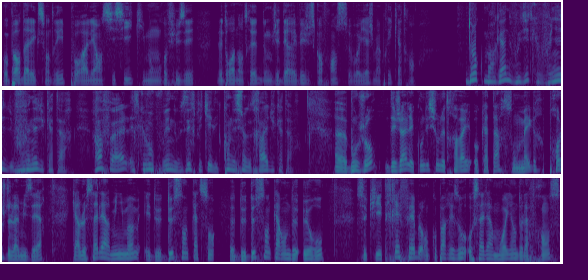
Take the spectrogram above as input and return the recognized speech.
au port d'Alexandrie pour aller en Sicile qui m'ont refusé le droit d'entrée, donc j'ai dérivé jusqu'en France. Ce voyage m'a pris 4 ans. Donc Morgan, vous dites que vous venez, du Qatar. Raphaël, est-ce que vous pouvez nous expliquer les conditions de travail du Qatar? Euh, bonjour. Déjà, les conditions de travail au Qatar sont maigres, proches de la misère, car le salaire minimum est de, 200, 400, euh, 242 euros, ce qui est très faible en comparaison au salaire moyen de la France,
